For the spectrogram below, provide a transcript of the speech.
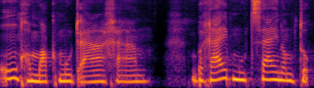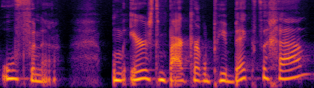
ongemak moet aangaan. Bereid moet zijn om te oefenen. Om eerst een paar keer op je bek te gaan,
